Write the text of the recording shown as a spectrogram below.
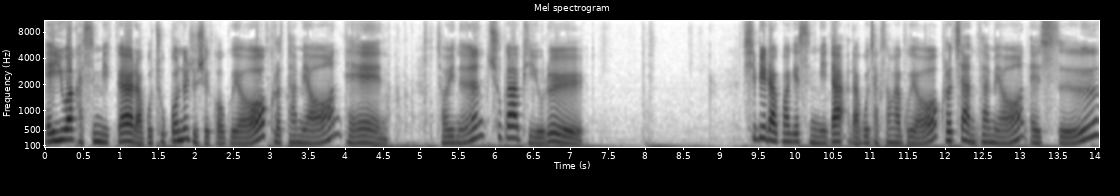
A와 같습니까? 라고 조건을 주실 거고요. 그렇다면 then 저희는 추가 비율을 10이라고 하겠습니다. 라고 작성하고요. 그렇지 않다면 S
